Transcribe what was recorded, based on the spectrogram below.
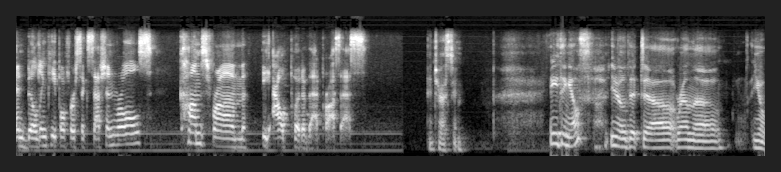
and building people for succession roles comes from the output of that process. Interesting. Anything else, you know, that uh, around the, you know,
